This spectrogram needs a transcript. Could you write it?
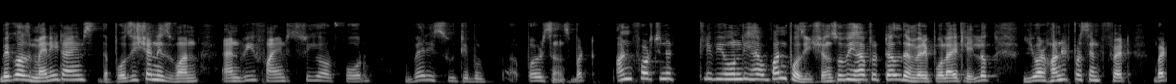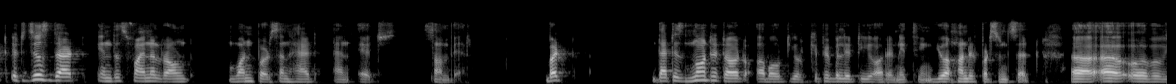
Because many times the position is one and we find three or four very suitable uh, persons. But unfortunately we only have one position so we have to tell them very politely look you are 100% fit but it's just that in this final round one person had an edge somewhere. But that is not at all about your capability or anything. You are 100% set uh, uh, uh,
